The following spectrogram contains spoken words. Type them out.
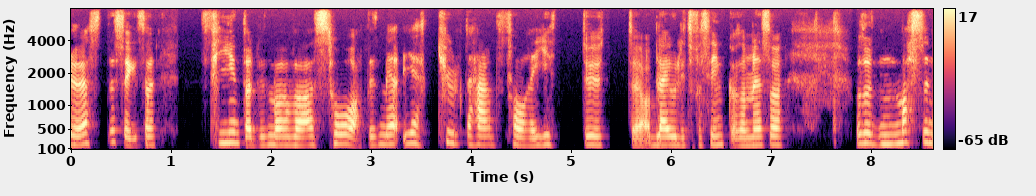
løste seg. så fint at vi liksom bare var så at liksom, ja, kult, det her får jeg gitt ut, og ble jo litt forsinka og sånn. Men så, og så masse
